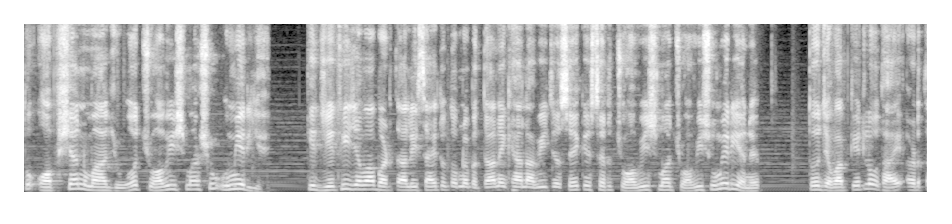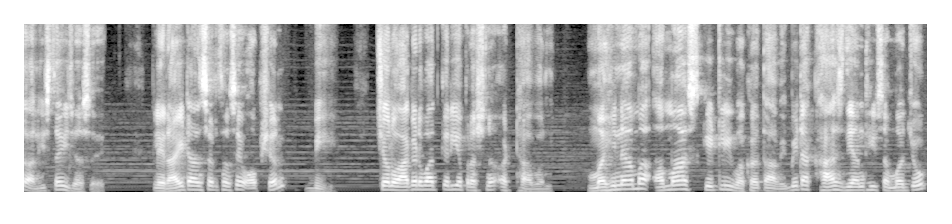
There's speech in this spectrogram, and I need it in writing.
તો ઓપ્શનમાં જુઓ, ચોવીસમાં શું ઉમેરીએ? કે જેથી જવાબ અડતાલીસ થાય, તો તમને બધાને ખ્યાલ આવી જશે કે સર ચોવીસમાં ચોવીસ ઉમેરીએ ને, તો જવાબ કેટલો થાય? અડતાલીસ થઈ જશે. એટલે રાઈટ આન્સર થશે ઓપ્શન બી ચલો, આગળ વાત કરીએ પ્રશ્ન અઠ્ઠાવન. મહિનામાં અમાસ કેટલી વખત આવે? બેટા, ખાસ ધ્યાનથી સમજો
